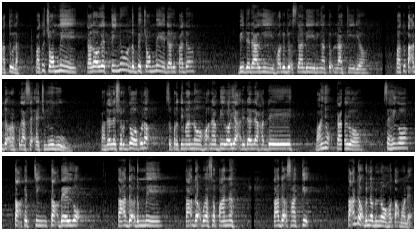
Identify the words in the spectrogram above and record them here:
Itulah. Lepas tu comel. Kalau orang tino lebih comel daripada bidadari. Yang duduk sekali dengan tok lelaki dia. Lepas tu tak ada lah perasaan cemuru. Lepas dalam syurga pula. Seperti mana hak Nabi rakyat di dalam hadis. Banyak kaya sehingga tak kecing, tak berok, tak ada demam, tak ada berasa panas, tak ada sakit, tak ada benda-benda yang tak molek.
